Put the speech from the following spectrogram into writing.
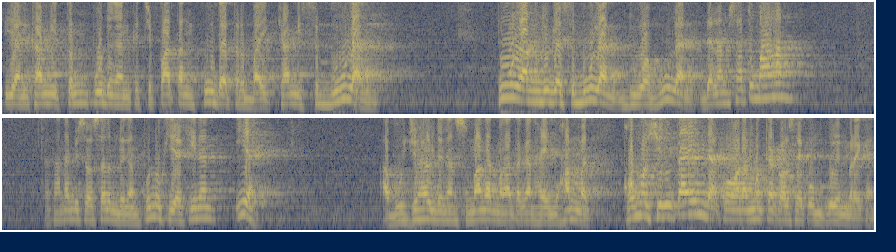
yang kami tempuh dengan kecepatan kuda terbaik kami sebulan. Pulang juga sebulan dua bulan dalam satu malam. Kata Nabi SAW dengan penuh keyakinan iya. Abu Jahal dengan semangat mengatakan Hai Muhammad kau mau ceritain tidak ke orang Mekah kalau saya kumpulin mereka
